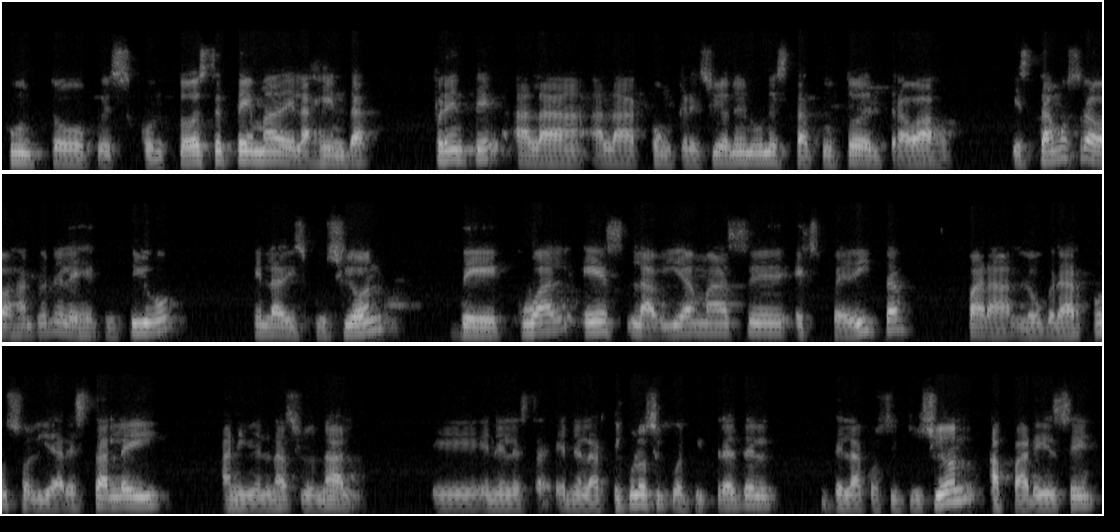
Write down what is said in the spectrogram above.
junto pues con todo este tema de la agenda frente a la, a la concreción en un estatuto del trabajo. Estamos trabajando en el Ejecutivo en la discusión de cuál es la vía más eh, expedita para lograr consolidar esta ley a nivel nacional. Eh, en, el, en, el, artículo 53 del, de la Constitución aparece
